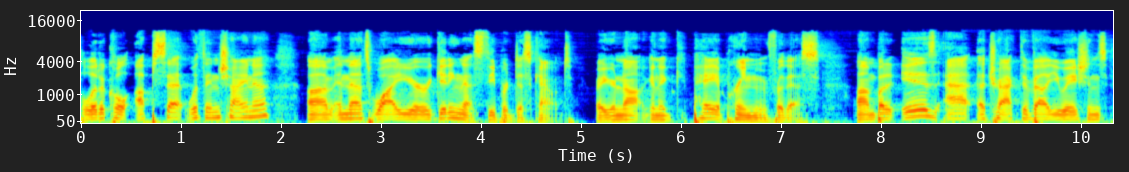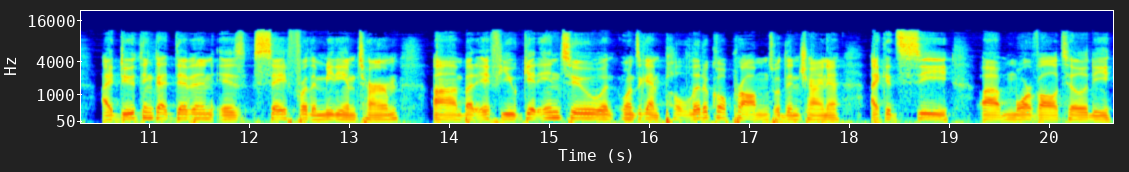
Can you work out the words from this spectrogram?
political upset within China, um, and that's why you're getting that steeper discount. Right, you're not going to pay a premium for this, um, but it is at attractive valuations. I do think that dividend is safe for the medium term. Um, but if you get into once again political problems within China, I could see uh, more volatility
